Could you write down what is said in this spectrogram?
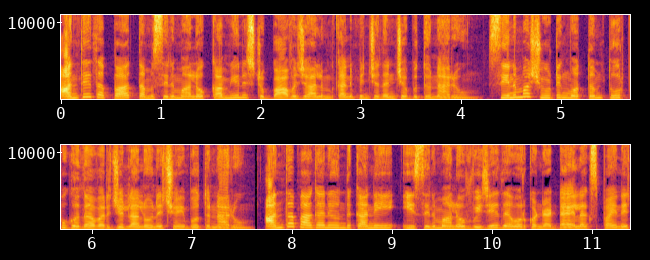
అంతే తప్ప తమ సినిమాలో కమ్యూనిస్టు భావజాలం కనిపించదని చెబుతున్నారు. సినిమా షూటింగ్ మొత్తం తూర్పు గోదావరి జిల్లాలోనే చేయబోతున్నారు. అంతా బాగానే ఉంది కానీ ఈ సినిమాలో విజయ్ దేవరకొండ డైలాగ్స్ పైనే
